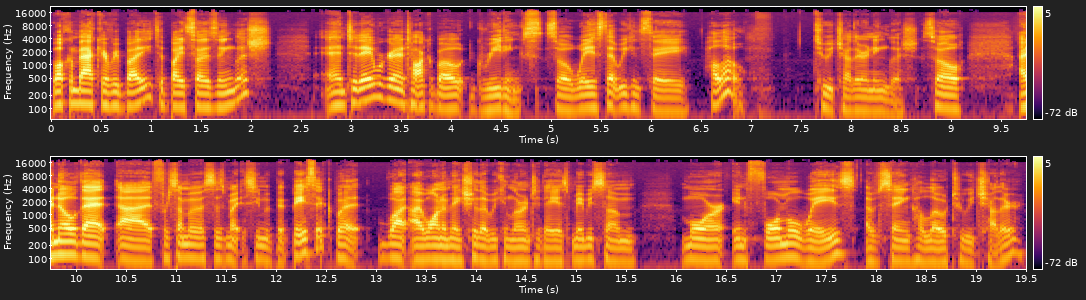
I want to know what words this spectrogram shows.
Welcome back, everybody, to Bite Size English. And today we're going to talk about greetings. So, ways that we can say hello to each other in English. So, I know that uh, for some of us this might seem a bit basic, but what I want to make sure that we can learn today is maybe some more informal ways of saying hello to each other,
